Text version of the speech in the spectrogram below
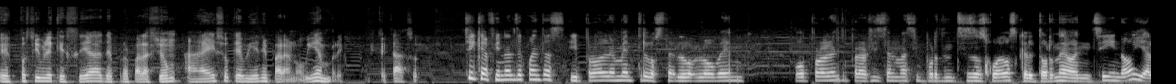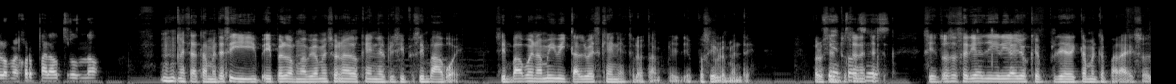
es posible que sea de preparación a eso que viene para noviembre, en este caso. Sí, que a final de cuentas y probablemente los, lo ven o probablemente para sí sean más importantes esos juegos que el torneo en sí, ¿no? Y a lo mejor para otros no. Exactamente, sí, y, perdón, había mencionado que en el principio Zimbabue. Zimbabue, Namibia y tal vez Kenia, creo también, eh, posiblemente. Pero sí, entonces, sí, entonces sería, diría yo, que directamente para eso.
